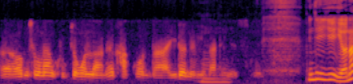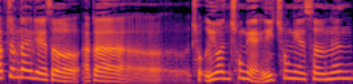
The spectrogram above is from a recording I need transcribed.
어, 엄청난 국정 혼란을 갖고 온다 이런 의미가 음. 되겠습니다. 근데 이제 연합정당에 대해서 아까 어, 초- 의원총회, 의총에서는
